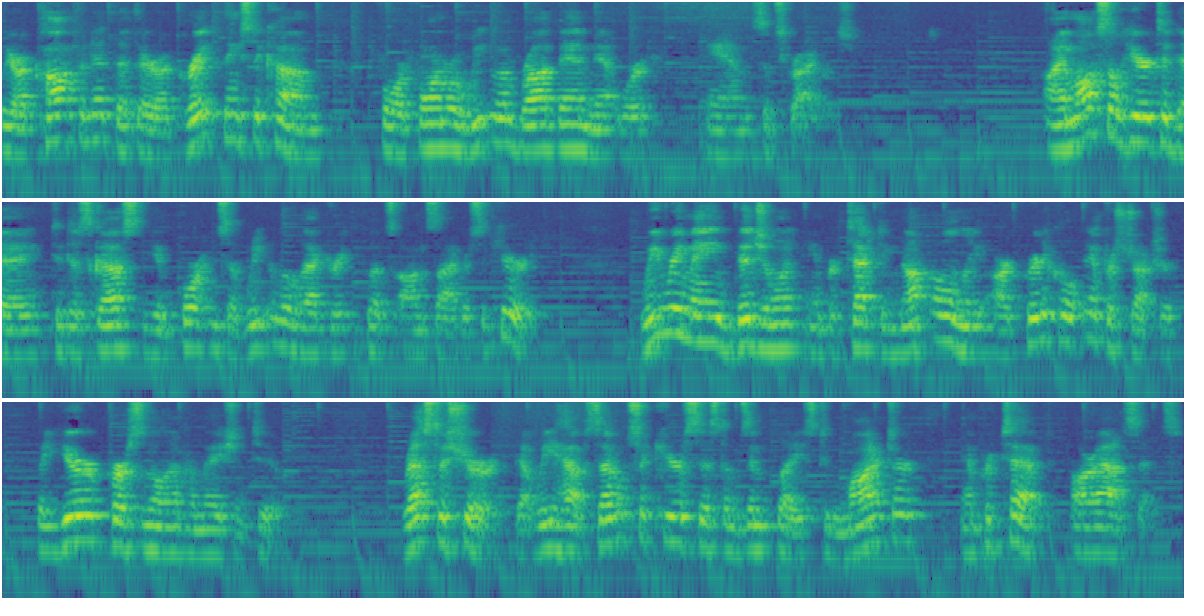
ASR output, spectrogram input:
We are confident that there are great things to come for former Wheatland Broadband Network and subscribers. I am also here today to discuss the importance of Wheatland Electric puts on cybersecurity. We remain vigilant in protecting not only our critical infrastructure, but your personal information too. Rest assured that we have several secure systems in place to monitor and protect our assets.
